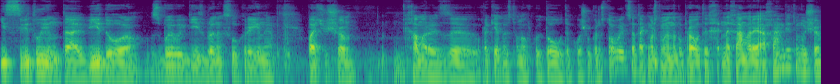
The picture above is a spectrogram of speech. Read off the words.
із світлин та відео з бойових дій Збройних сил України бачу, що Хамери з ракетною установкою ТОУ також використовуються. Так, можете мене поправити не хамери, а хамві, тому що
